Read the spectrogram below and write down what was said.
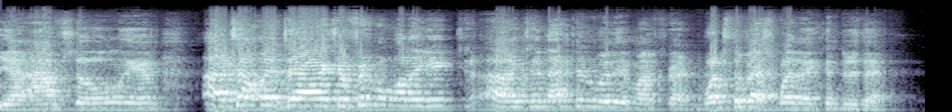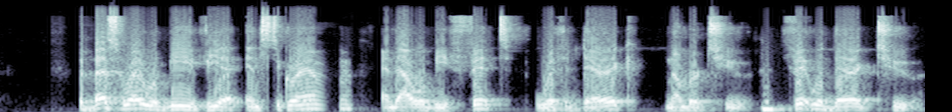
Yeah, absolutely. And uh, tell me, Derick, if people want to get uh, connected with you, my friend, what's the best way they can do that? The best way would be via Instagram, and that would be Fit with Derick number two. Fit with Derick two.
